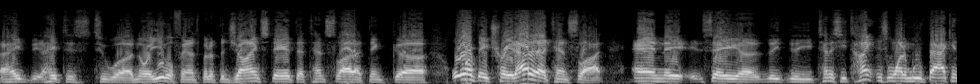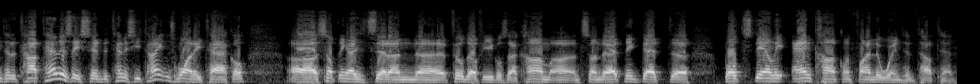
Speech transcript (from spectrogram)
I hate, I hate this to uh, annoy Eagle fans, but if the Giants stay at that 10 slot, I think, uh, or if they trade out of that 10 slot and they say uh, the, the Tennessee Titans want to move back into the top 10, as they said, the Tennessee Titans want a tackle. uh, something I said on uh, PhiladelphiaEagles.com uh, on Sunday. I think that uh, both Stanley and Conklin find their way into the top 10.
